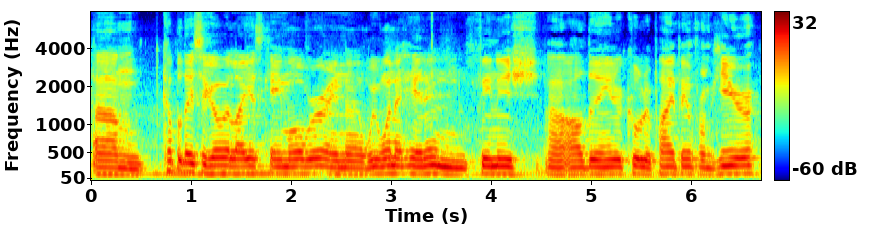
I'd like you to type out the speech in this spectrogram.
Um, a couple days ago Elias came over and uh, we went ahead and finished uh, all the intercooler piping from here.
